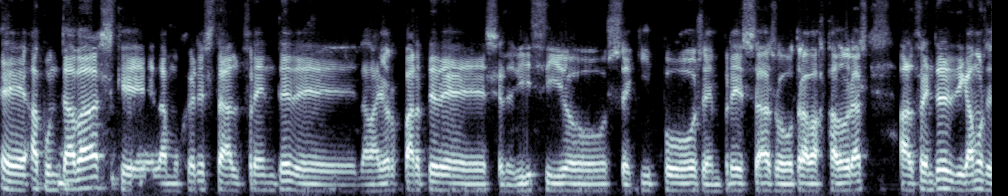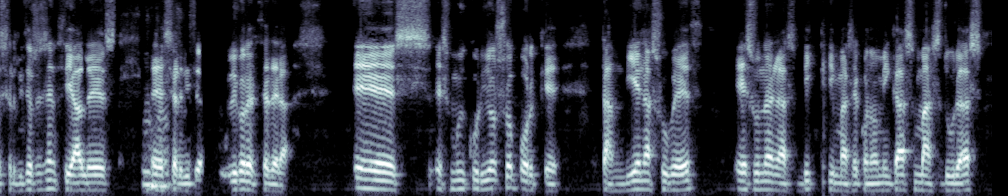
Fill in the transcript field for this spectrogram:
Eh, apuntabas que la mujer está al frente de la mayor parte de servicios, equipos, empresas o trabajadoras, al frente, de, digamos, de servicios esenciales, servicios públicos, etcétera. Es, es, muy curioso porque también, a su vez, es una de las víctimas económicas más duras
